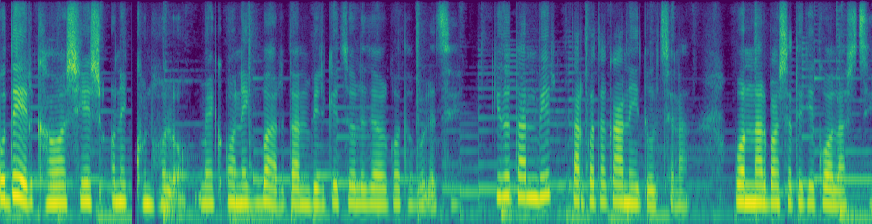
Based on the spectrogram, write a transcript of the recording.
ওদের খাওয়া শেষ অনেকক্ষণ হলো। মেঘ অনেকবার তানবীরকে চলে যাওয়ার কথা বলেছে। কিন্তু তানবীর তার কথা কানেই তুলছে না। বন্যার বাসা থেকে কল আসছে।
